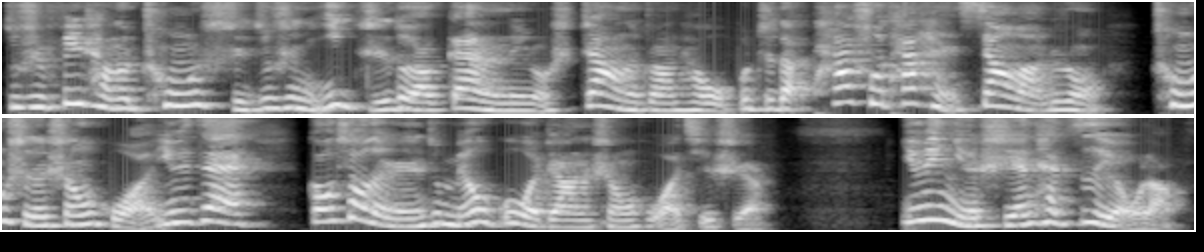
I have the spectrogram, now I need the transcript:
就是非常的充实，就是你一直都要干的那种，是这样的状态。我不知道，他说他很向往这种充实的生活，因为在。高校的人就没有过过这样的生活，其实，因为你的时间太自由了。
